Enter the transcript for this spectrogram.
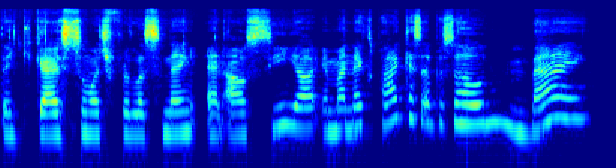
Thank you guys so much for listening, and I'll see y'all in my next podcast episode. Bye.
